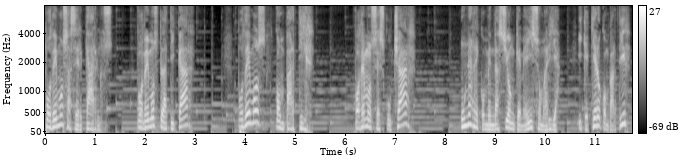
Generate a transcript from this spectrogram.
Podemos acercarnos, podemos platicar, podemos compartir, podemos escuchar. Una recomendación que me hizo María y que quiero compartir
